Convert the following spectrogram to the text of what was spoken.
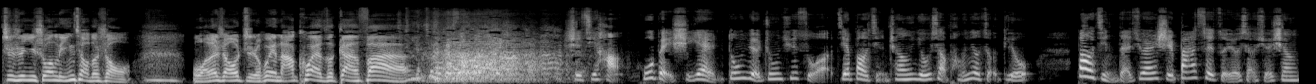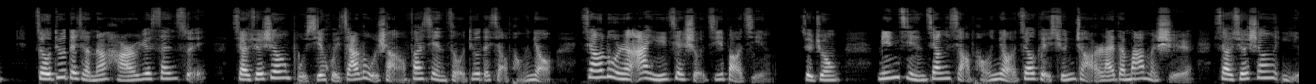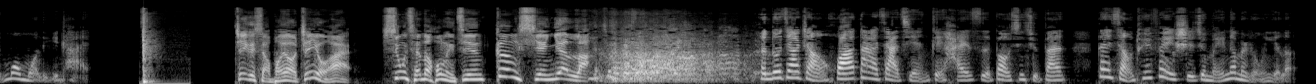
这是一双灵巧的手，我的手只会拿筷子干饭。十七号，湖北十堰东岳中区所接报警称有小朋友走丢。报警的居然是八岁左右小学生，走丢的小男孩约三岁。小学生补习回家路上发现走丢的小朋友，向路人阿姨借手机报警。最终，民警将小朋友交给寻找而来的妈妈时，小学生已默默离开。这个小朋友真有爱，胸前的红领巾更鲜艳了。很多家长花大价钱给孩子报兴趣班，但想退费时就没那么容易了。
